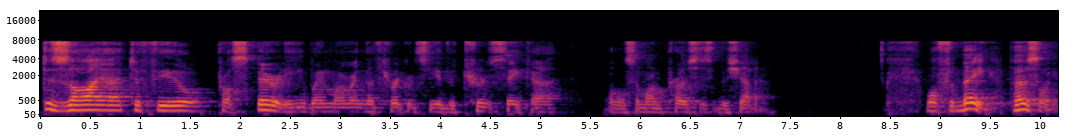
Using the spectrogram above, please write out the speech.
desire to feel prosperity when we're in the frequency of the truth seeker or someone processing the shadow? Well, for me personally,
